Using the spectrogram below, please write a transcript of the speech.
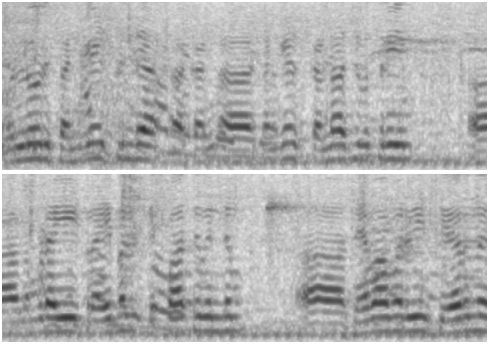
കൊല്ലൂർ ശങ്കേഴ്സിന്റെ ശങ്കേഴ്സ് കണ്ണാശുപത്രിയും നമ്മുടെ ഈ ട്രൈബൽ ഡിപ്പാർട്ട്മെന്റും സേവാപരിധിയും ചേർന്ന്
